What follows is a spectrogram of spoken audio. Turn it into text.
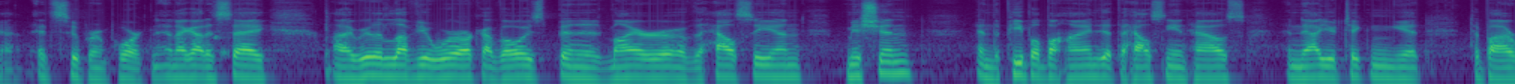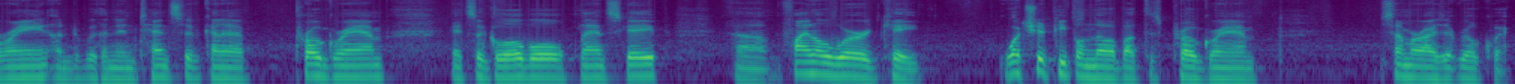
Yeah, it's super important. And I got to say, I really love your work. I've always been an admirer of the Halcyon mission and the people behind it, the Halcyon House. And now you're taking it to Bahrain with an intensive kind of program. It's a global landscape. Uh, final word, Kate. What should people know about this program? Summarize it real quick.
